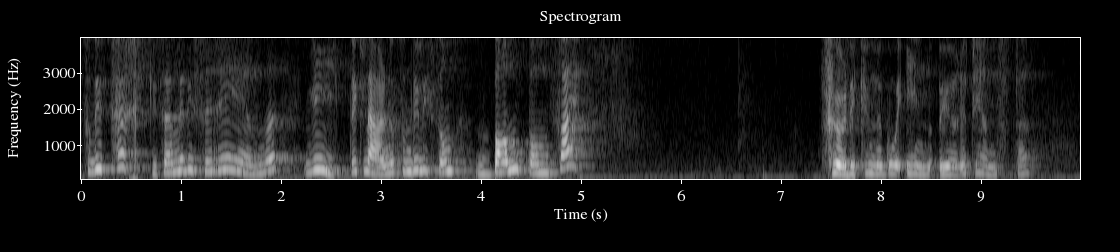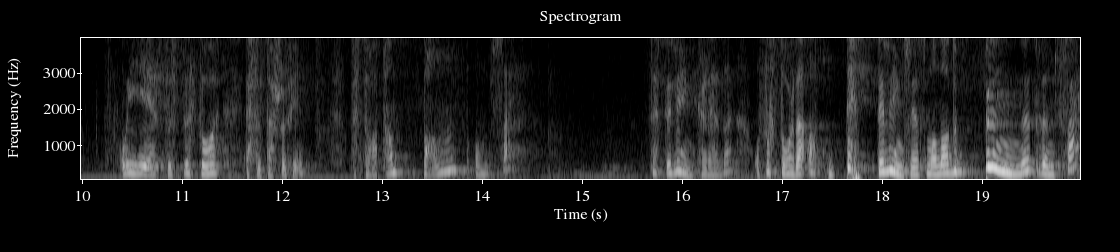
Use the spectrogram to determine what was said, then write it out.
Så de tørker seg med disse rene, hvite klærne som de liksom bandt om seg. Før de kunne gå inn og gjøre tjeneste. Og i Jesus det står jeg synes det er så fint, det står at han bandt om seg dette linkledet. Og så står det at dette linkledet som han hadde bundet rundt seg,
